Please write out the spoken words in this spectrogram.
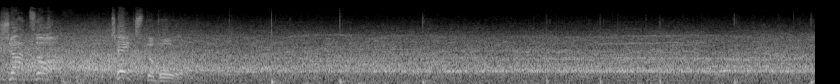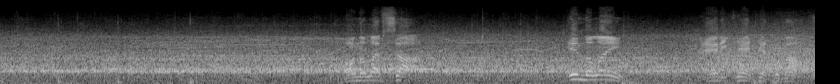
Shots off. Takes the board. On the left side. In the lane. And he can't get the bounce.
